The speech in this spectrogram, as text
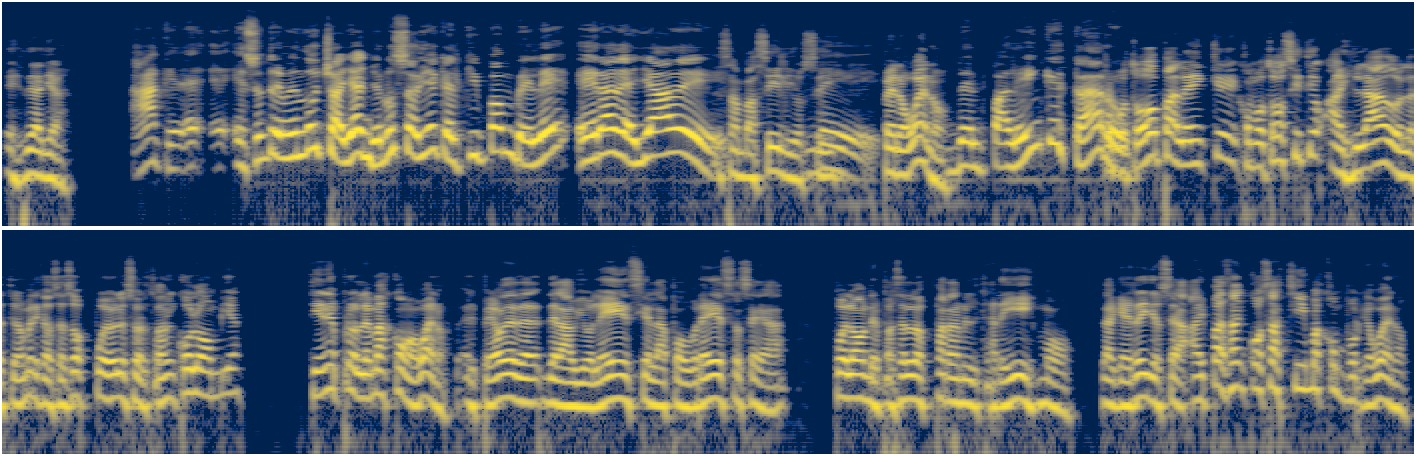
es de allá. Ah, que eh, eh, eso es tremendo Chayán. Yo no sabía que el Kid Pambelé era de allá de, San Basilio, sí. Pero bueno. Del Palenque, claro. Como todo Palenque, como todo sitio aislado en Latinoamérica, o sea, esos pueblos, sobre todo en Colombia, tiene problemas como, bueno, el peor de de la violencia, la pobreza, o sea, pueblo donde pasan los paramilitarismos, la guerrilla, o sea, ahí pasan cosas chimbas como porque, bueno,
